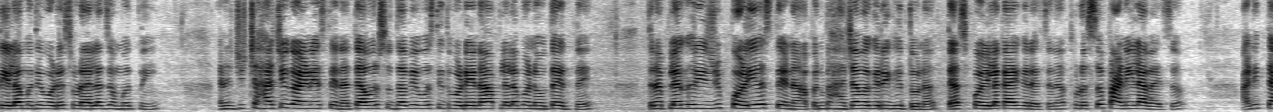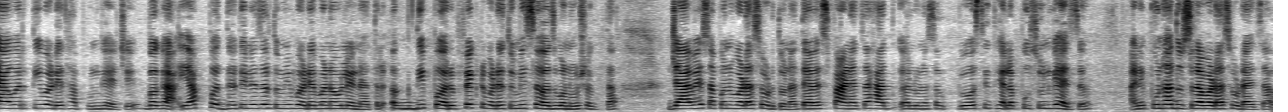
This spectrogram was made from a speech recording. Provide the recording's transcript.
तेलामध्ये वडे सोडायला जमत नाही. आणि जी चहाची गाळणी असते ना त्यावर सुद्धा व्यवस्थित वडे ना आपल्याला बनवता येत नाही. तर आपल्या घरी जी पळी असते ना आपण भाज्या वगैरे घेतो ना त्याच पळीला काय करायचं ना थोडंसं पाणी लावायचं. आणि त्यावरती वडे थापून घ्यायचे. बघा या पद्धतीने जर तुम्ही वडे बनवले ना तर अगदी परफेक्ट वडे तुम्ही सहज बनवू शकता. ज्यावेळेस आपण वडा सोडतो ना त्यावेळेस पाण्याचा हात घालून असं व्यवस्थित ह्याला पुसून घ्यायचं आणि पुन्हा दुसरा वडा सोडायचा.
